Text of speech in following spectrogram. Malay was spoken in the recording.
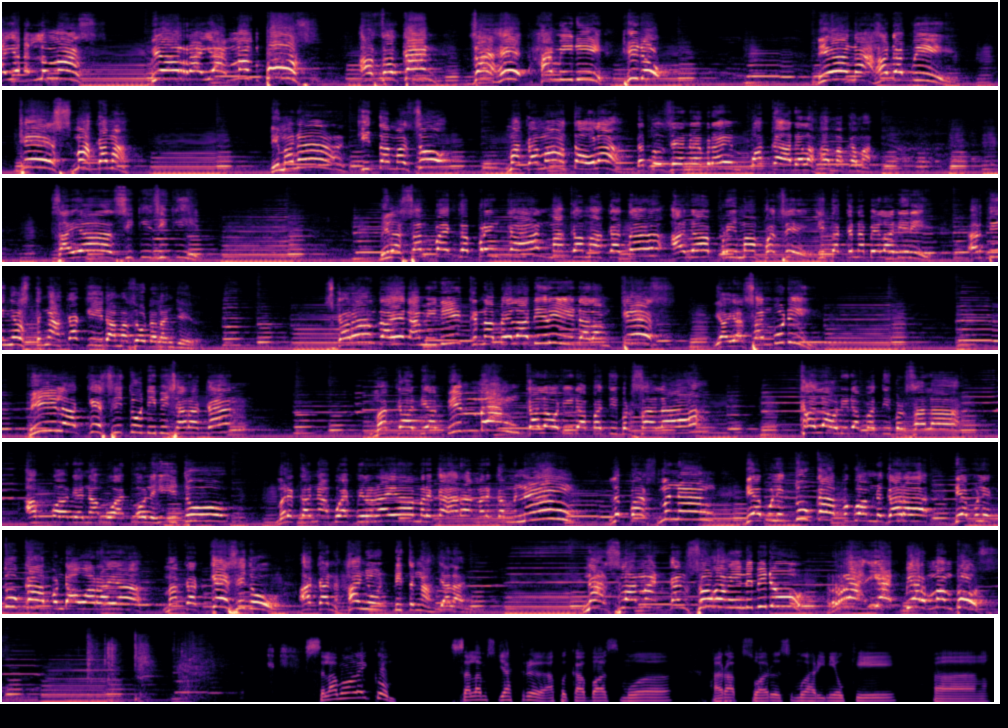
rakyat lemas. Biar rakyat mampus. Asalkan Zahid Hamidi hidup. Dia nak hadapi kes mahkamah. Di mana kita masuk mahkamah tahulah Datuk Zainal Ibrahim pakar adalah mahkamah. Saya sikit-sikit bila sampai ke peringkat mahkamah kata ada prima facie. Kita kena bela diri. Artinya setengah kaki dah masuk dalam jail. Sekarang Zahid Hamidi kena bela diri dalam kes Yayasan Budi. Bila kes itu dibicarakan maka dia bimbang kalau didapati bersalah. Kalau didapati bersalah apa dia nak buat? Oleh itu mereka nak buat pilihan raya, mereka harap mereka menang. Lepas menang, dia boleh tukar peguam negara, dia boleh tukar pendakwa raya, maka kes itu akan hanyut di tengah jalan. Nak selamatkan seorang individu, rakyat biar mampus. Assalamualaikum. Salam sejahtera. Apa khabar semua? Harap suara semua hari ini okey. Uh,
